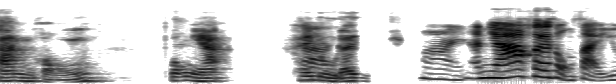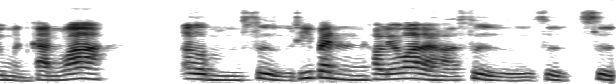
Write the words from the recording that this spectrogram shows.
ชันของพวกเนี้ย ใหใช้ดูได้อยู่ใช่อันเนี้ยเคยสงสัยอยู่เหมือนกันว่า เอ่อสื่อที่เป็นเขาเรียกว่าอะไรคะสื่อสื่อสื่อ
